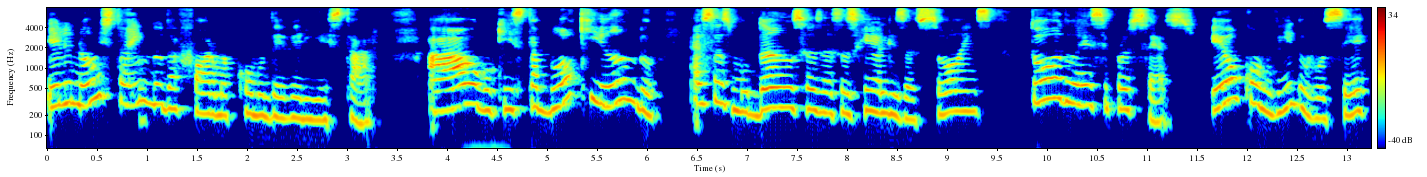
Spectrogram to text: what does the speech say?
ele não está indo da forma como deveria estar. Há algo que está bloqueando essas mudanças, essas realizações, todo esse processo. Eu convido você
